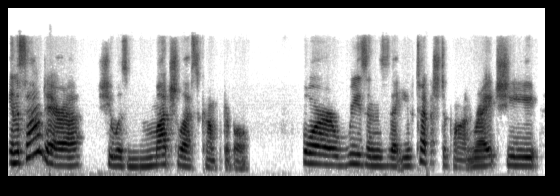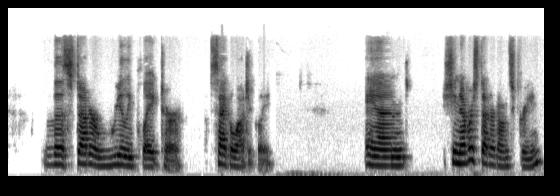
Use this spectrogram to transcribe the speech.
in the sound era she was much less comfortable for reasons that you've touched upon right she the stutter really plagued her psychologically and she never stuttered on screen.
